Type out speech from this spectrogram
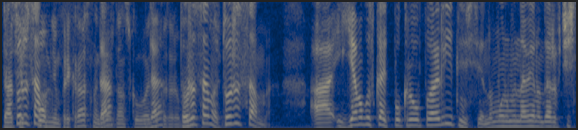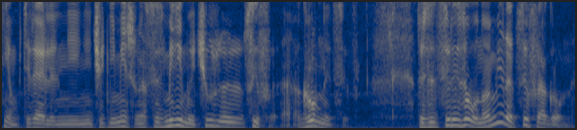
Да, Все то же самое. Помним прекрасно да, гражданскую войну, да, которая то была же самое, то же самое. А я могу сказать, по кровопролитности, ну, мы, наверное, даже в Чечне мы потеряли не, не, чуть не меньше, у нас измеримые чу- цифры, огромные цифры. То есть для цивилизованного мира цифры огромные.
